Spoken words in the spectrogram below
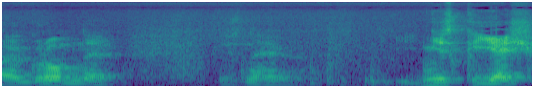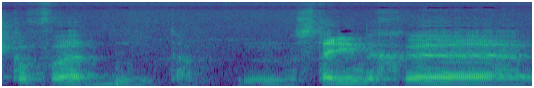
огромное, не знаю, несколько ящиков э, там, старинных э,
